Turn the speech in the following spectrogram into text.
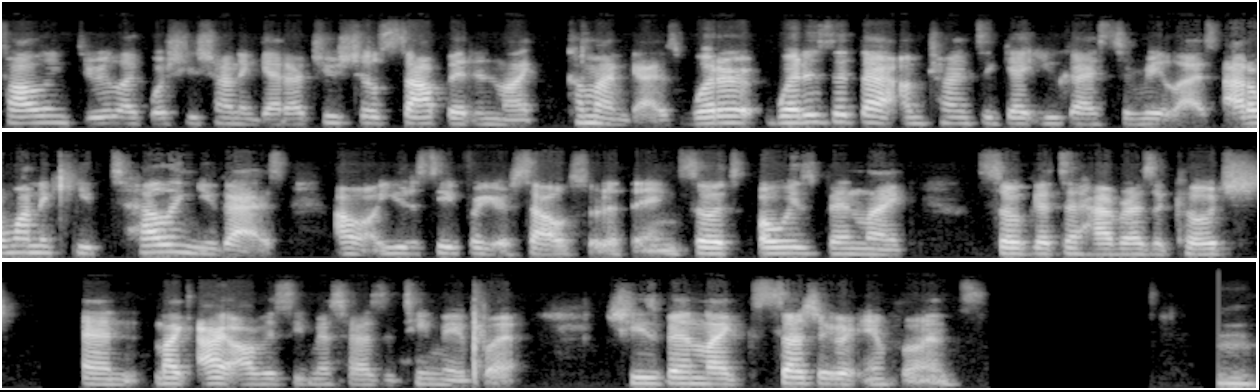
following through like what she's trying to get at you she'll stop it and like come on guys what are what is it that i'm trying to get you guys to realize i don't want to keep telling you guys i want you to see for yourself sort of thing so it's always been like so good to have her as a coach and like i obviously miss her as a teammate but she's been like such a great influence Mm.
